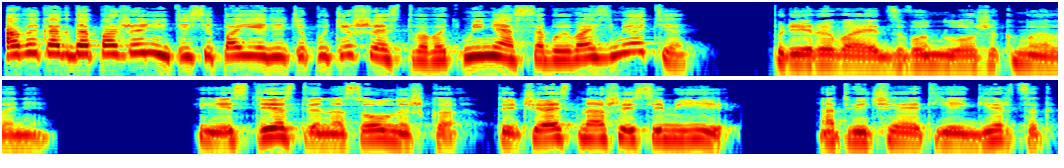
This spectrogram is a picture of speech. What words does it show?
а вы когда поженитесь и поедете путешествовать, меня с собой возьмете?» прерывает звон ложек Мелани. «Естественно, солнышко, ты часть нашей семьи», отвечает ей герцог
